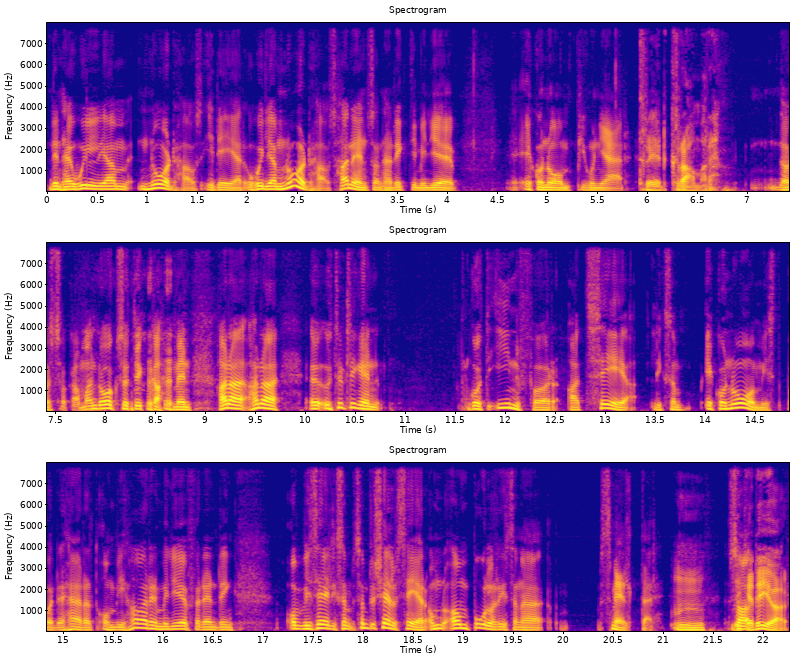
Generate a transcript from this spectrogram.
den här William Nordhaus idéer. Och William Nordhaus, han är en sån här riktig miljöekonom, pionjär. Trädkramare. Nå, så kan man då också tycka, men han har, han har uttryckligen gått in för att se liksom, ekonomiskt på det här att om vi har en miljöförändring, om vi säger liksom, som du själv säger, om, om polarisarna smälter, Mm. Så- Vilket det gör.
